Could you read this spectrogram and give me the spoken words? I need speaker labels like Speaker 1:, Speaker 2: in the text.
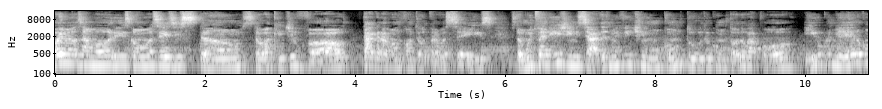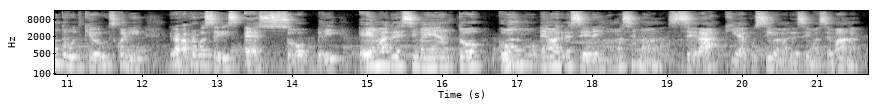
Speaker 1: Oi meus amores, como vocês estão? Estou aqui de volta gravando conteúdo para vocês. Estou muito feliz de iniciar 2021 com tudo, com todo vapor. E o primeiro conteúdo que eu escolhi gravar para vocês é sobre emagrecimento. Como emagrecer em uma semana? Será que é possível emagrecer em uma semana?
